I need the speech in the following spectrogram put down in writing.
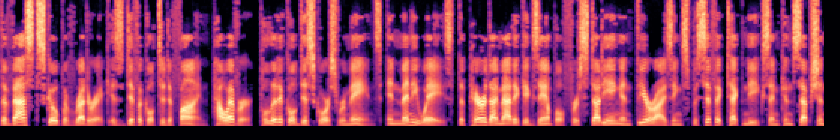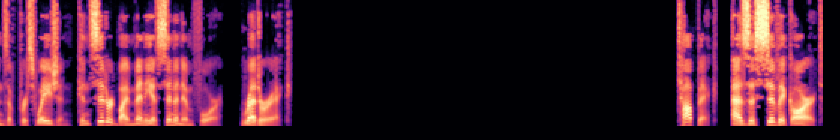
The vast scope of rhetoric is difficult to define, however, political discourse remains, in many ways, the paradigmatic example for studying and theorizing specific techniques and conceptions of persuasion, considered by many a synonym for rhetoric. As a civic art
